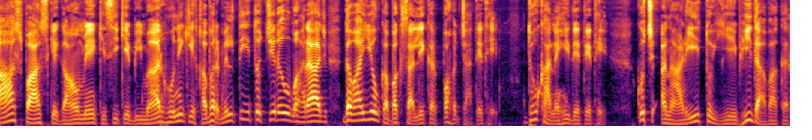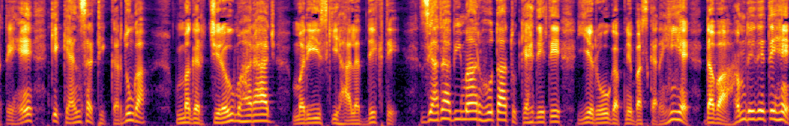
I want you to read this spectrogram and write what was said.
आसपास के गाँव में किसी के बीमार होने की खबर मिलती तो चिरऊ महाराज दवाइयों का बक्सा लेकर पहुँच जाते थे। धोखा नहीं देते थे। कुछ अनाड़ी तो ये भी दावा करते हैं कि कैंसर ठीक कर दूँगा। मगर चिरऊ महाराज मरीज़ की हालत देखते। ज़्यादा बीमार होता तो कह देते, ये रोग अपने बस का नहीं है, दवा हम दे देते हैं,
